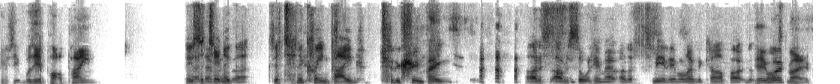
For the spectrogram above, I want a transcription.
Was he, was he a pot of paint? He was I a tin of remember a tin of green paint. that. the green paint. I'd have, I'd have sorted him out. I'd have smeared him all over the car park. little He would, bastard.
